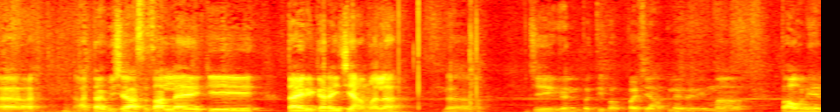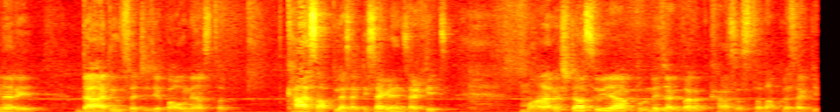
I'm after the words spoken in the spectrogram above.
आता विषय असा चाललाय की तयारी करायची आम्हाला. जे गणपती बाप्पाचे आपल्या घरी मा पाहुणे येणार आहे दहा दिवसाचे जे पाहुणे असतात खास आपल्यासाठी सगळ्यांसाठीच. महाराष्ट्र असू या पूर्ण जगभरात खास असतात आपल्यासाठी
